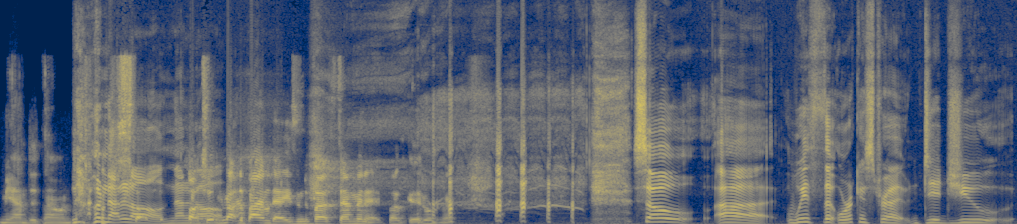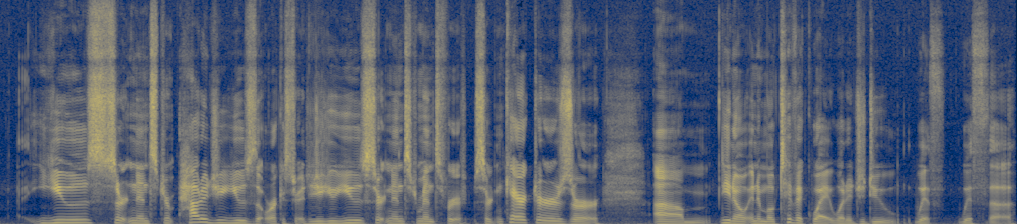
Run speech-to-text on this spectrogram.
meandered now. And No, not at all. Not at I'm talking all. about the band aids in the first 10 minutes. That's good, wasn't it? So, uh, with the orchestra, did you use certain instrument? How did you use the orchestra? Did you use certain instruments for certain characters, or um, you know, in a motivic way? What did you do with with the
